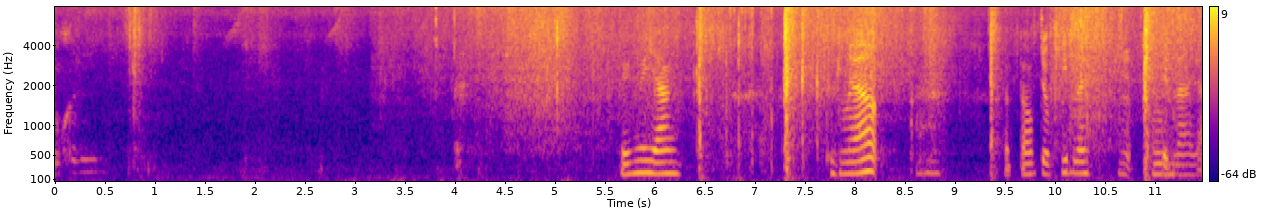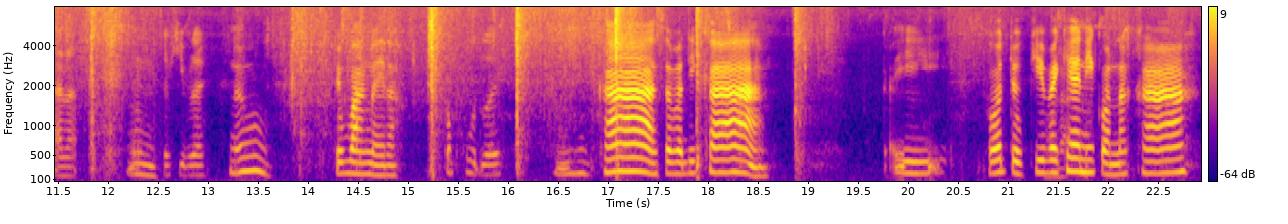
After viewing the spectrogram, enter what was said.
ดูคดีถึงหรือยัง ถึงแล้วสต็อปจบคลิปเลยเนี่ยเห็นหน้ายายละอืมจบคลิปเลยโน้จะวางเลยล่ะ ก็พูดเลยอืมค่ะ สวัสดีค่ะอี ขอจบคลิปไว้แค่นี้ก่อนนะคะ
